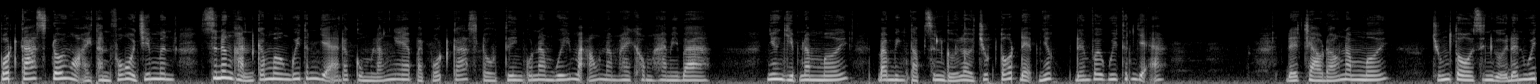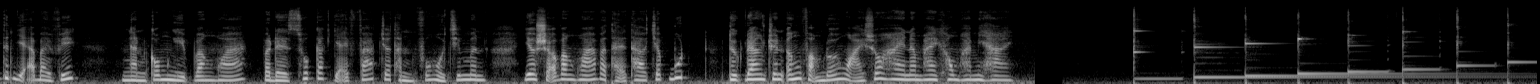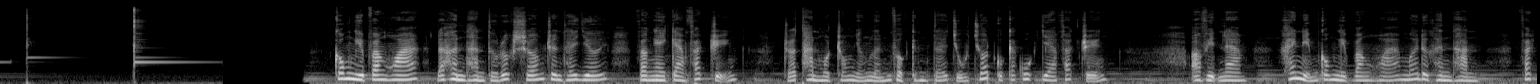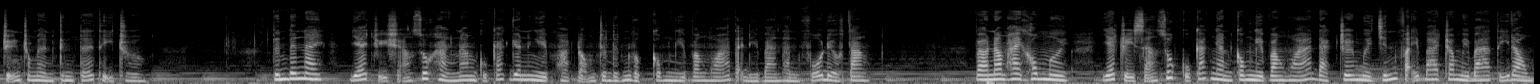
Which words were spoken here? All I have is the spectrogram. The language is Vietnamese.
Podcast đối ngoại thành phố Hồ Chí Minh xin ân hạnh cảm ơn quý thính giả đã cùng lắng nghe bài podcast đầu tiên của năm Quý Mão năm 2023. Nhân dịp năm mới, ban biên tập xin gửi lời chúc tốt đẹp nhất đến với quý thính giả. Để chào đón năm mới, chúng tôi xin gửi đến quý thính giả bài viết ngành công nghiệp văn hóa và đề xuất các giải pháp cho thành phố Hồ Chí Minh do Sở Văn hóa và Thể thao chấp bút được đăng trên ấn phẩm đối ngoại số 2 năm 2022. Công nghiệp văn hóa đã hình thành từ rất sớm trên thế giới và ngày càng phát triển, trở thành một trong những lĩnh vực kinh tế chủ chốt của các quốc gia phát triển. Ở Việt Nam, khái niệm công nghiệp văn hóa mới được hình thành, phát triển trong nền kinh tế thị trường. Tính đến nay, giá trị sản xuất hàng năm của các doanh nghiệp hoạt động trên lĩnh vực công nghiệp văn hóa tại địa bàn thành phố đều tăng. Vào năm 2010, giá trị sản xuất của các ngành công nghiệp văn hóa đạt trên 19,313 tỷ đồng,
